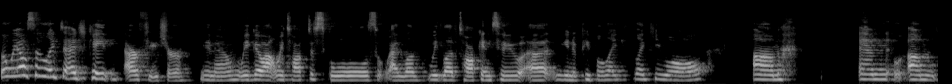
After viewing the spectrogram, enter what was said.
but we also like to educate our future. You know, we go out and we talk to schools. I love we love talking to uh, you know people like like you all. Um, and um,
